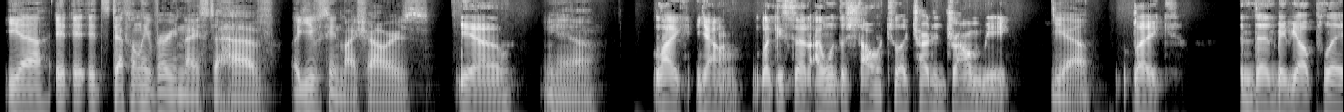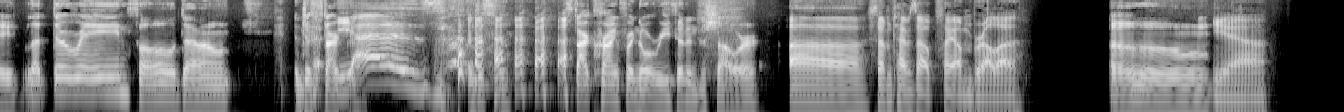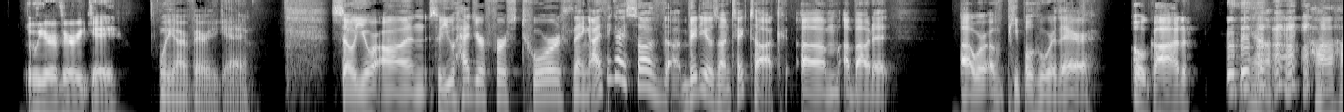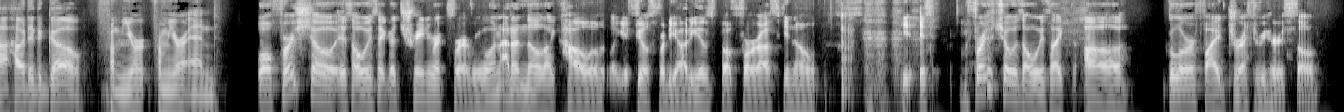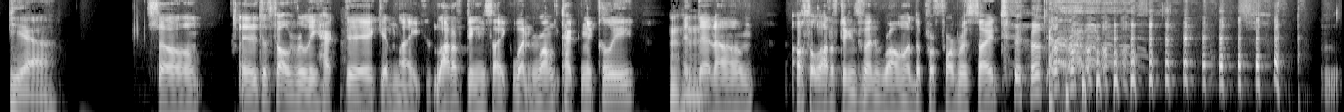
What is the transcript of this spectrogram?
yeah, it, it it's definitely very nice to have. Like you've seen my showers. yeah, Yeah. like yeah, like you said, I want the shower to like try to drown me, Yeah. like, and then maybe I'll play "Let the Rain Fall Down" and just start Yes. and just start crying for no reason in the shower. uh sometimes I'll play umbrella. Oh, Yeah. we are very gay. We are very gay. So you're on so you had your first tour thing. I think I saw v- videos on TikTok um about it uh were of people who were there. Oh God. Yeah. how, how how did it go from your from your end? Well, first show is always like a train wreck for everyone. I don't know like how like it feels for the audience, but for us, you know, it's first show is always like a glorified dress rehearsal. Yeah. So and it just felt really hectic and like a lot of things like went wrong technically, Mhm. and then um also a lot of things went wrong on the performer side too.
